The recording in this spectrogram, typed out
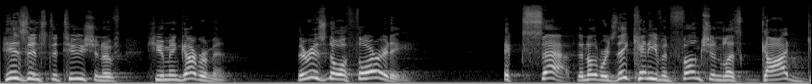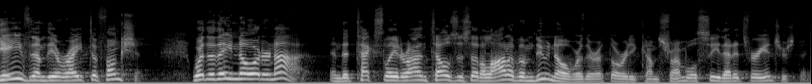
His institution of human government. There is no authority except, in other words, they can't even function unless God gave them the right to function, whether they know it or not. And the text later on tells us that a lot of them do know where their authority comes from. We'll see that it's very interesting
